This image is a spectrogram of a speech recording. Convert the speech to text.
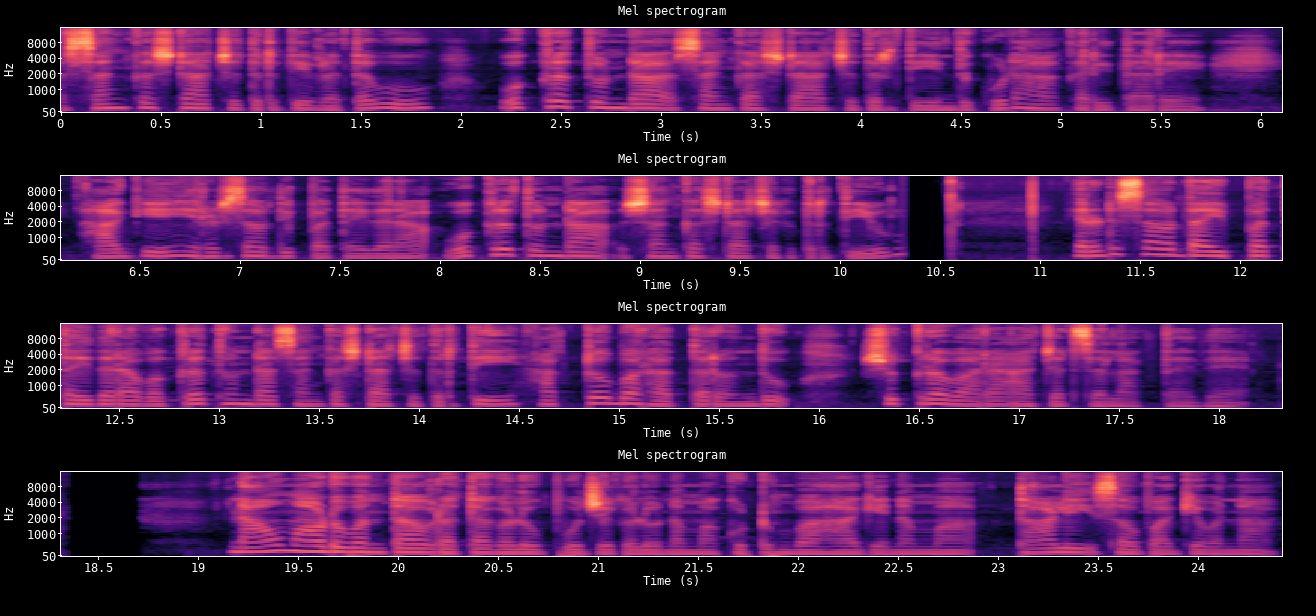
ಸಂಕಷ್ಟ ಚತುರ್ಥಿ ವ್ರತವು ವಕ್ರತುಂಡ ಸಂಕಷ್ಟ ಚತುರ್ಥಿ ಎಂದು ಕೂಡ ಕರೀತಾರೆ. ಹಾಗೆ ಎರಡು ಸಾವಿರದ ಇಪ್ಪತ್ತೈದರ ವಕ್ರತುಂಡ ಸಂಕಷ್ಟ ಚತುರ್ಥಿಯು ಎರಡು ಸಾವಿರದ ಇಪ್ಪತ್ತೈದರ ವಕ್ರತುಂಡ ಸಂಕಷ್ಟ ಚತುರ್ಥಿ ಅಕ್ಟೋಬರ್ ಹತ್ತರಂದು ಶುಕ್ರವಾರ ಆಚರಿಸಲಾಗ್ತಾ ಇದೆ. ನಾವು ಮಾಡುವಂಥ ವ್ರತಗಳು, ಪೂಜೆಗಳು ನಮ್ಮ ಕುಟುಂಬ ಹಾಗೆ ನಮ್ಮ ತಾಳಿ ಸೌಭಾಗ್ಯವನ್ನು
